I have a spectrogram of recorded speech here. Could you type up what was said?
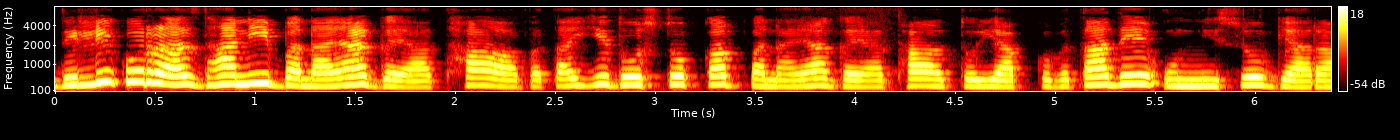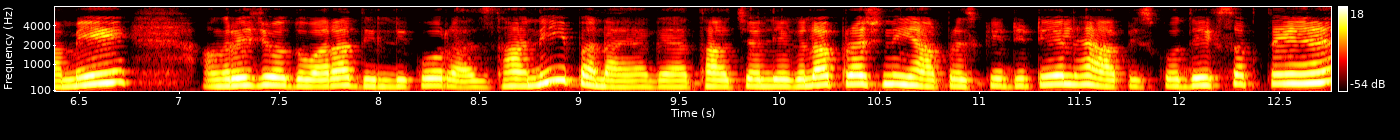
दिल्ली को राजधानी बनाया गया था। बताइए दोस्तों, कब बनाया गया था? तो ये आपको बता दें 1911 में अंग्रेज़ों द्वारा दिल्ली को राजधानी बनाया गया था। चलिए अगला प्रश्न, यहाँ पर इसकी डिटेल है, आप इसको देख सकते हैं।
